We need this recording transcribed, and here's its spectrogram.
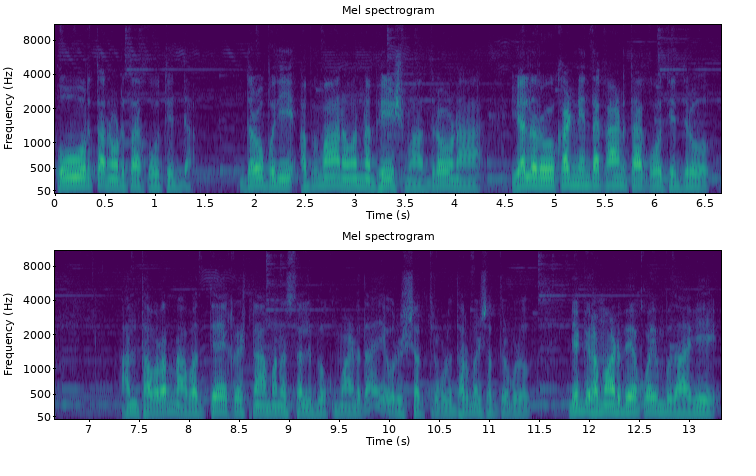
ಪೂರ್ತ ನೋಡ್ತಾ ಕೂತಿದ್ದ. ದ್ರೌಪದಿ ಅಪಮಾನವನ್ನು ಭೀಷ್ಮ, ದ್ರೋಣ ಎಲ್ಲರೂ ಕಣ್ಣಿಂದ ಕಾಣ್ತಾ ಕೂತಿದ್ರು. ಅಂಥವರನ್ನು ಅವತ್ತೇ ಕೃಷ್ಣ ಮನಸ್ಸಲ್ಲಿ ಬುಕ್ ಮಾಡಿದ. ಇವರು ಶತ್ರುಗಳು, ಧರ್ಮಶತ್ರುಗಳು ನಿಗ್ರಹ ಮಾಡಬೇಕು ಎಂಬುದಾಗಿ.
